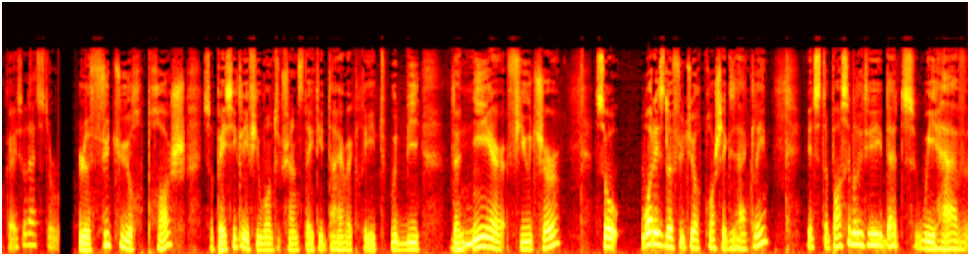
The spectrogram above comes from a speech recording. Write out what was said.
Okay so that's the le futur proche. So basically if you want to translate it directly it would be the near future. So what is le futur proche exactly? It's the possibility that we have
